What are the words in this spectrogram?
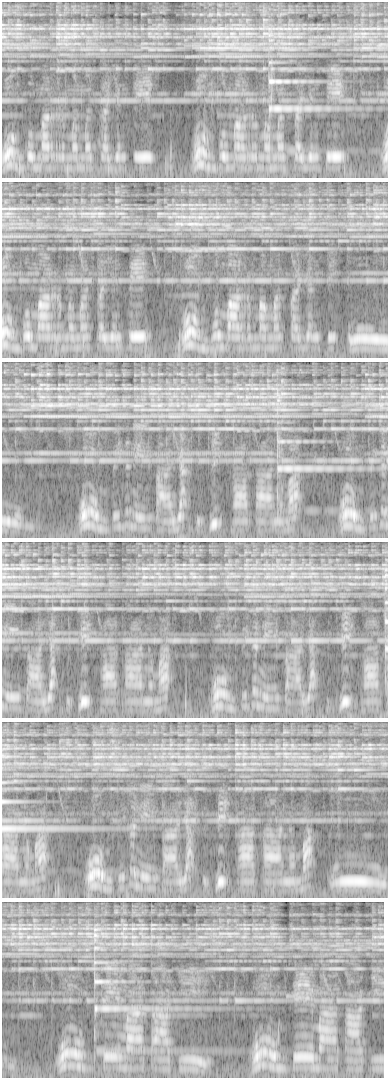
โอมปุมารมมสยังติโอมปุมารมมสยังติโอมปุมารมมสยังติ โอมเจมาตากี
